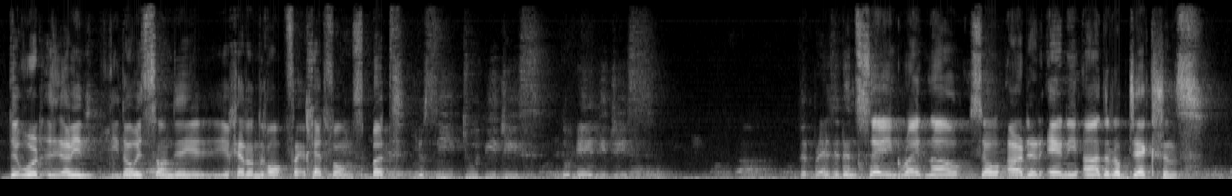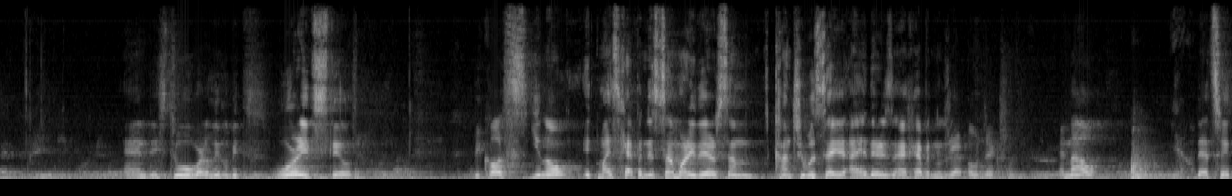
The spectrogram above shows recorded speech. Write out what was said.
the word, I mean, you know, it's on the, you had on the headphones, but you see two DGs, two ADGs. The president saying right now, so are there any other objections? And these two were a little bit worried still, because, you know, it might happen that somewhere there, some country will say, I, there is, I have an objection. And now, that's it.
